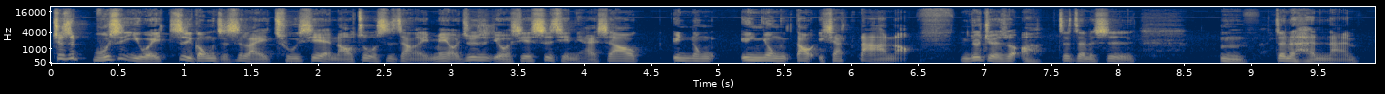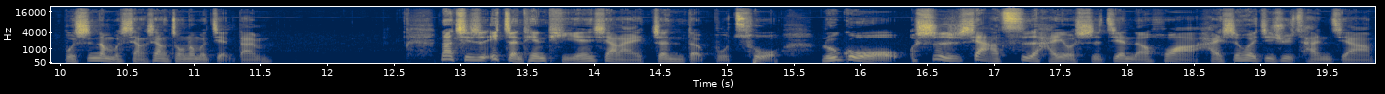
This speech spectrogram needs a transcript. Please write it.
就是不是以为志工只是来出现然后做事这样，也没有，就是有些事情你还是要运动运用到一下大脑，你就觉得说啊，这真的是，嗯，真的很难，不是那么想象中那么简单。那其实一整天体验下来真的不错。如果是下次还有时间的话，还是会继续参加。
